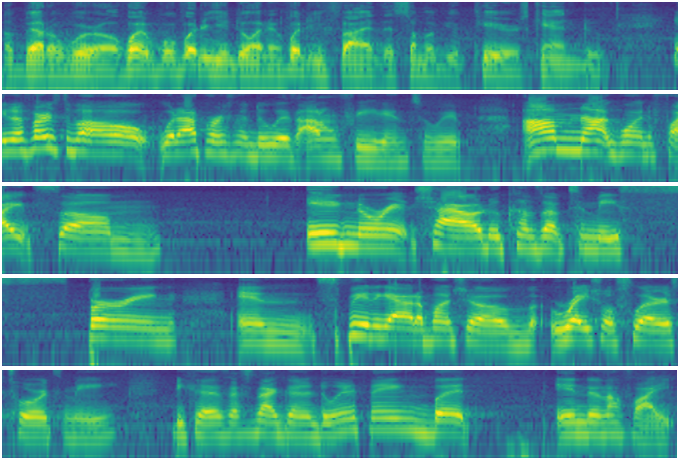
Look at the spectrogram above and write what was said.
a better world? What, what are you doing, and what do you find that some of your peers can do? You know, first of all, what I personally do is I don't feed into it. I'm not going to fight some ignorant child who comes up to me spurring and spitting out a bunch of racial slurs towards me because that's not going to do anything but end in a fight.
